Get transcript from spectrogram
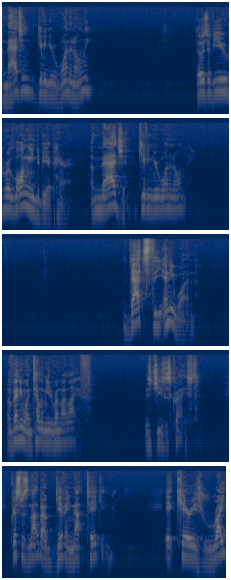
imagine giving your one and only. Those of you who are longing to be a parent, imagine giving your one and only. That's the anyone of anyone telling me to run my life is Jesus Christ. Christmas is not about giving, not taking. It carries right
